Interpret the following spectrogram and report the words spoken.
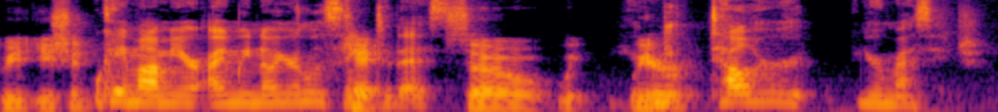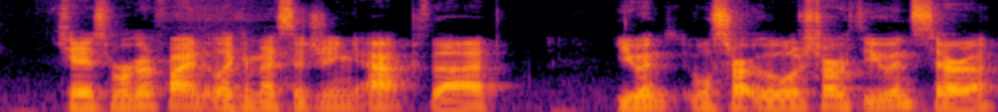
we you should. Okay, mom, you're. I we know you're listening Okay, to this. So we we're tell her your message. Okay, so we're gonna find like a messaging app that you and we'll start. We'll start with you and Sarah.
